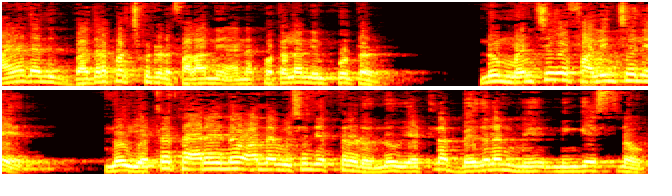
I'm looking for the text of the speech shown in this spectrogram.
ఆయన దాన్ని భద్రపరచుకుంటాడు ఫలాన్ని ఆయన కొట్టలో నింపుకుంటాడు. నువ్వు మంచిగా ఫలించలే. నువ్వు ఎట్లా తయారైనావు అన్న విషయం చెప్తున్నాడు. నువ్వు ఎట్లా బెదలను మింగేస్తున్నావు?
